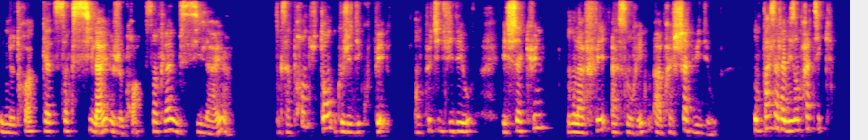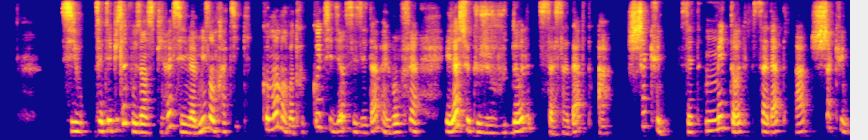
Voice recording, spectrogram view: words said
une, deux, trois, quatre, cinq, six lives, je crois. Cinq lives ou six lives. Donc ça prend du temps que j'ai découpé en petites vidéos. Et chacune, on l'a fait à son rythme après chaque vidéo. On passe à la mise en pratique. Si cet épisode vous a inspiré, c'est la mise en pratique. Comment dans votre quotidien ces étapes, elles vont faire? Et là, ce que je vous donne, ça s'adapte à chacune. Cette méthode s'adapte à chacune.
